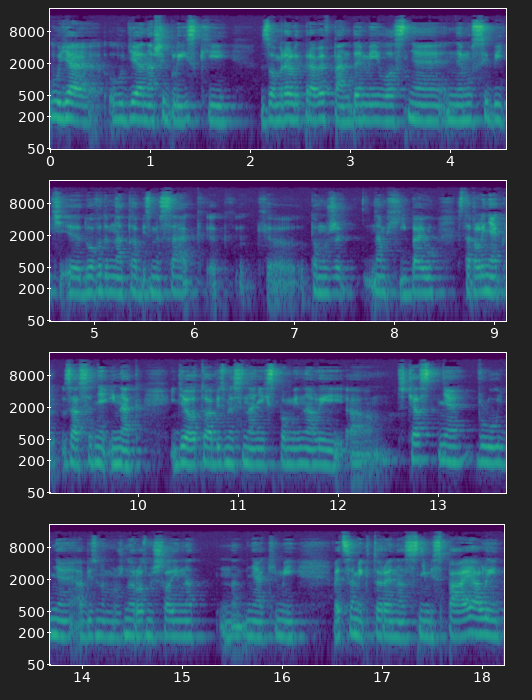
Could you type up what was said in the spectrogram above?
ľudia, ľudia naši blízki zomreli práve v pandémii, vlastne nemusí byť e, dôvodom na to, aby sme sa k, k, k tomu, že nám chýbajú, stavali nejak zásadne inak. Ide o to, aby sme si na nich spomínali um, šťastne, vľúdne, aby sme možno rozmýšľali nad, nad nejakými vecami, ktoré nás s nimi spájali,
